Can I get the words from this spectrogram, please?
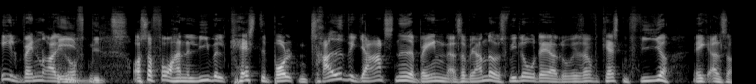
helt vandret i luften. Vildt. Og så får han alligevel kastet bolden 30 yards ned ad banen. Altså vi andre, hvis vi lå der, du vil så få kastet en 4. Ikke? Altså,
